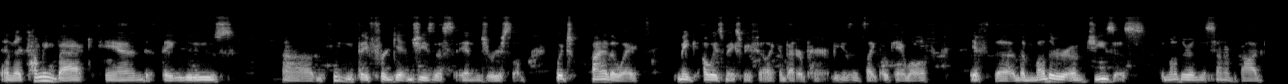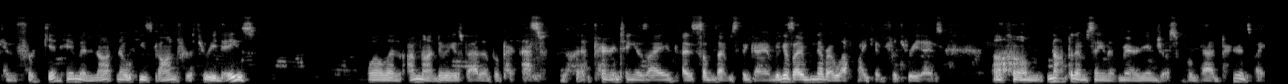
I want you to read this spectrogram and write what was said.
and they're coming back and they lose um, they forget Jesus in Jerusalem, which by the way make always makes me feel like a better parent because it's like okay well if if the the mother of Jesus the mother of the Son of God can forget him and not know he's gone for three days well then I'm not doing as bad of a as parenting as I, I sometimes think I am because I've never left my kid for three days. Um, not that I'm saying that Mary and Joseph were bad parents by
